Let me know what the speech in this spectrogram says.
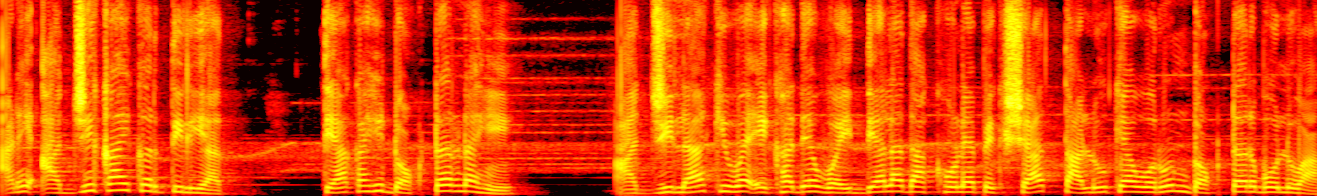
आणि आजी काय करतील यात? त्या काही डॉक्टर नाही. आजीला किंवा एखाद्या वैद्याला दाखवण्यापेक्षा तालुक्यावरून डॉक्टर बोलवा.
